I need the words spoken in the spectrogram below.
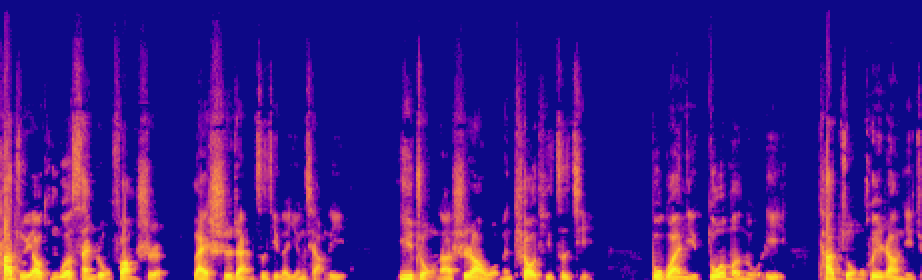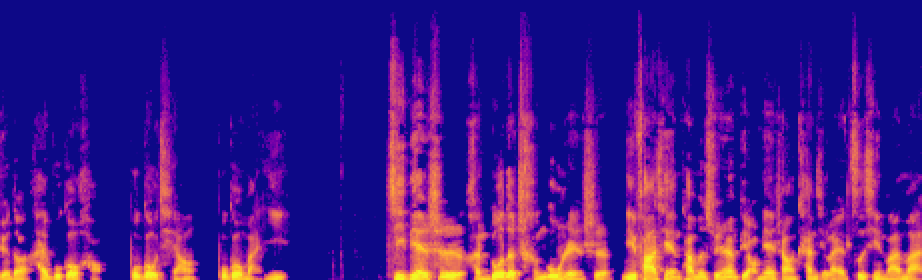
他主要通过三种方式来施展自己的影响力。一种呢是让我们挑剔自己，不管你多么努力，他总会让你觉得还不够好、不够强、不够满意。即便是很多的成功人士，你发现他们虽然表面上看起来自信满满，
